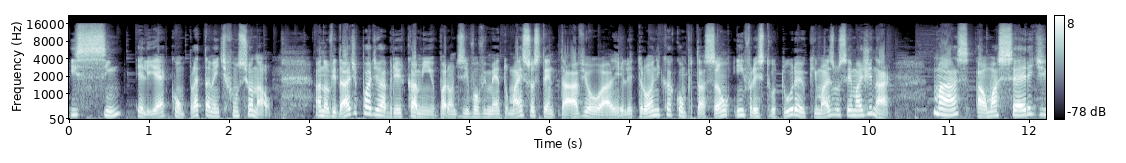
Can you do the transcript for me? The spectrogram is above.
E sim, ele é completamente funcional. A novidade pode abrir caminho para um desenvolvimento mais sustentável à eletrônica, computação, infraestrutura e o que mais você imaginar mas há uma série de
